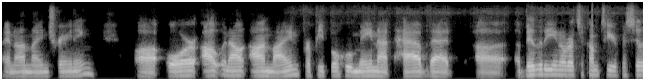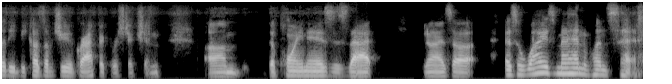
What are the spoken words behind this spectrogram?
and online training, uh, or out and out online for people who may not have that uh, ability in order to come to your facility because of geographic restriction. Um, the point is, is that you know, as a as a wise man once said,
